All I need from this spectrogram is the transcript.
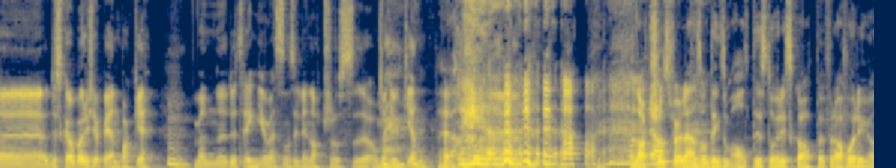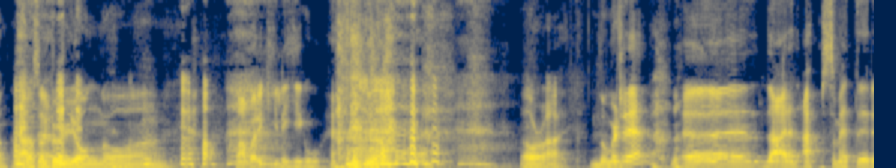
Eh, du skal jo bare kjøpe én pakke, men eh, du trenger jo mest sannsynlig nachos eh, om en uke igjen. Nachos føler jeg er en sånn ting som alltid står i skapet fra forrige gang. Akkurat som buljong og Den er bare ikke like god. All right. Nummer tre. Eh, det er en app som heter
